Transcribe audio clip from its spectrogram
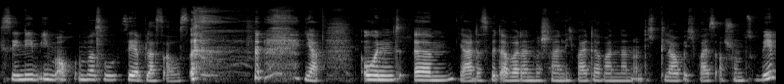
Ich sehe neben ihm auch immer so sehr blass aus. ja, und ähm, ja, das wird aber dann wahrscheinlich weiter wandern und ich glaube, ich weiß auch schon zu wem.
